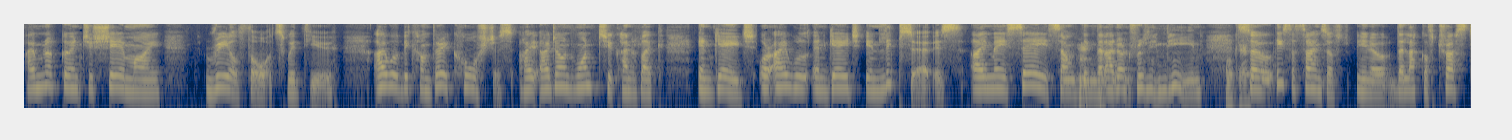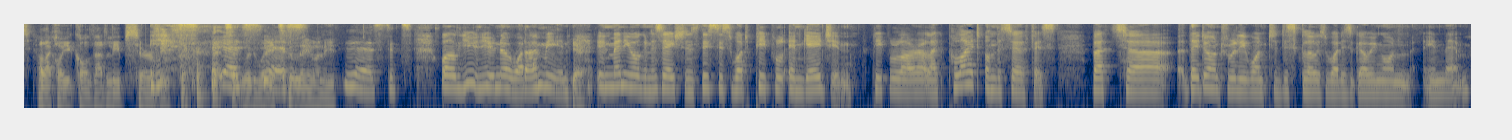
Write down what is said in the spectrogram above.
I'm not going to share my real thoughts with you, I will become very cautious. I, I don't want to kind of like engage, or I will engage in lip service. I may say something that I don't really mean. Okay. So these are signs of, you know, the lack of trust. I like how you call that lip service. Yes, That's yes, a good way yes. to label it. Yes, it's, well, you, you know what I mean. Yeah. In many organizations, this is what people engage in. People are like polite on the surface, but uh, they don't really want to disclose what is going on in them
